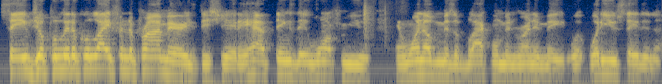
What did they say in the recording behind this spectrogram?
saved your political life in the primaries this year, they have things they want from you. And one of them is a black woman running mate. What, what do you say to them?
